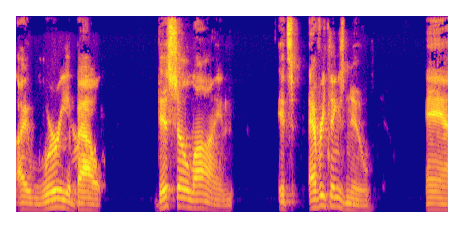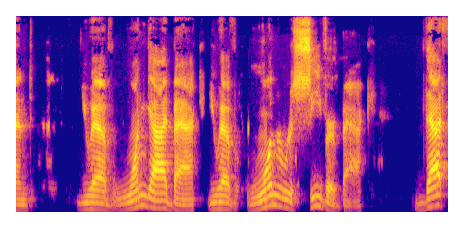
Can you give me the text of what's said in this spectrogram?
I worry about this O line it's everything's new, and you have one guy back, you have one receiver back. That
